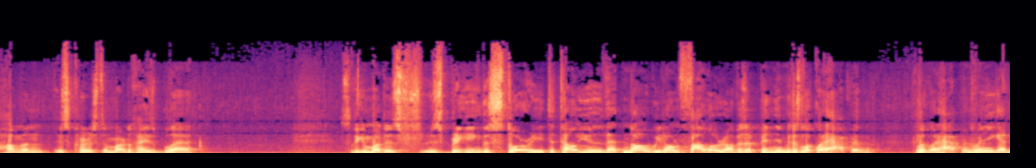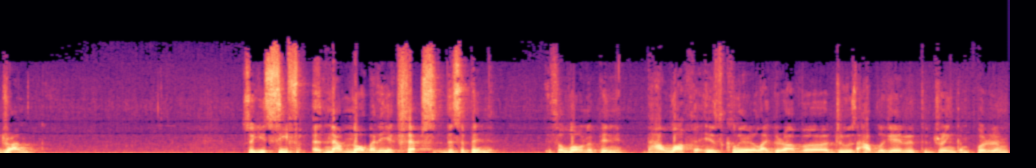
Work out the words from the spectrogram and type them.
Haman is cursed and Mordechai is blessed. So the Gemara is, is, bringing the story to tell you that no, we don't follow Rava's opinion because look what happened. Look what happens when you get drunk. So you see, uh, now nobody accepts this opinion. It's a lone opinion. The halacha is clear, like Rava, a Jew is obligated to drink and put him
